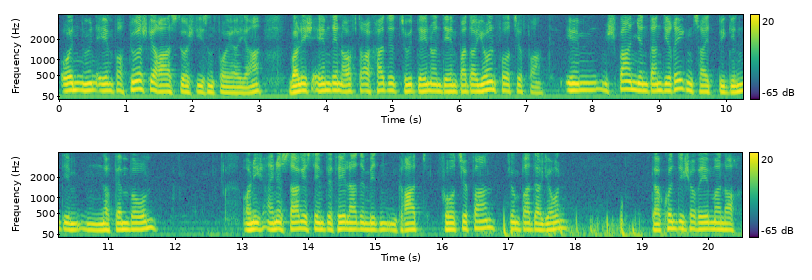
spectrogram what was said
und nun einfach durchgerast durch diesen Feuer, ja, weil ich eben den Auftrag hatte, zu den und den Bataillon vorzufahren. In Spanien dann die Regenzeit beginnt im November rum und ich eines Tages den Befehl hatte, mit einem Grad vorzufahren zum Bataillon. Da konnte ich aber immer nach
